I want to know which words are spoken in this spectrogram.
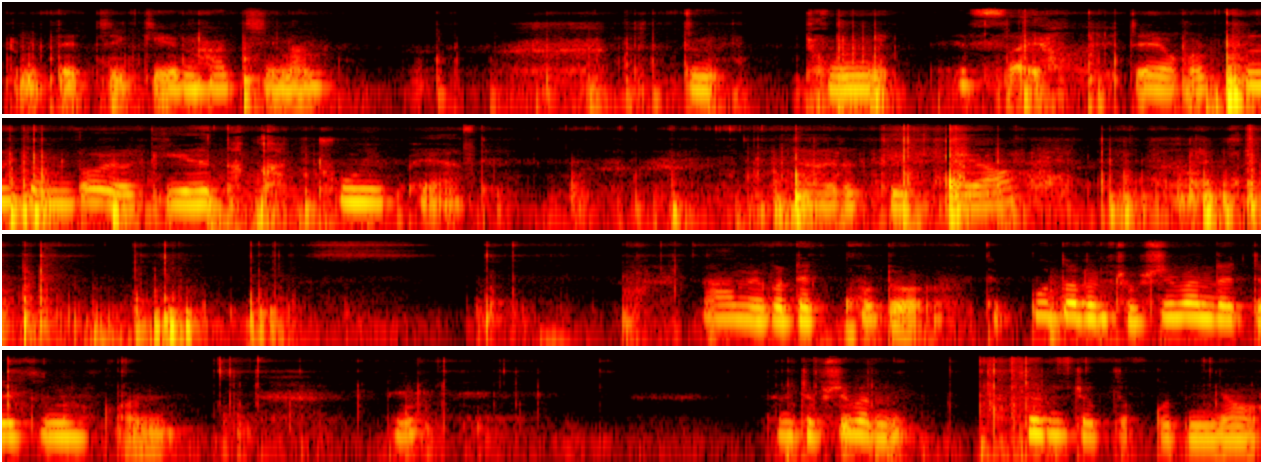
좀 떼지긴 하지만 어쨌든 정리했어요. 이제 이걸 풀점도 여기에다가 투입해야 돼. 자, 이렇게 있고요. 다음에 이거 데코돌. 데코돌은 접시 만들 때 쓰는 건 데. 전 접시 만든 적이 없거든요.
